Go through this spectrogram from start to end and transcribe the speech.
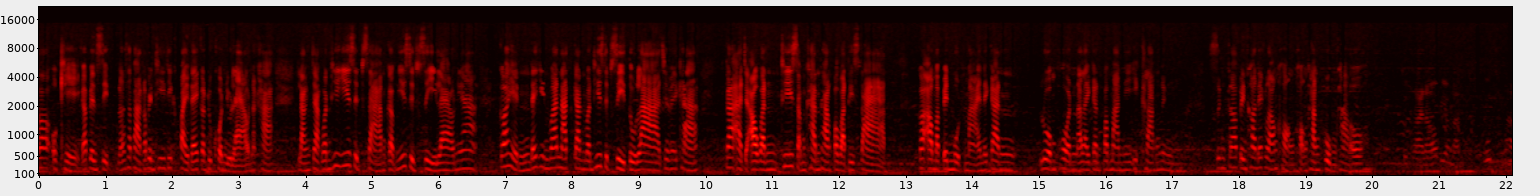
ก็โอเค ก็เป็นสิทธิ์รัฐสภาก็เป็นที่ที่ไปได้กันทุกคนอยู่แล้วนะคะ หลังจากวันที่ 23 กับ 24 แล้วเนี่ย ก็เห็นได้ยินว่านัดกันวันที่ 14 ตุลาใช่ไหมคะ ก็อาจจะเอาวันที่สำคัญทางประวัติศาสตร์ ก็เอามาเป็นหมุดหมายในการรวมพลอะไรกันประมาณนี้อีกครั้งหนึ่ง ซึ่งก็เป็นข้อเรียกร้องของของทางกลุ่มเขา สุดท้ายแล้วพี่ยมรับพูดอ่า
